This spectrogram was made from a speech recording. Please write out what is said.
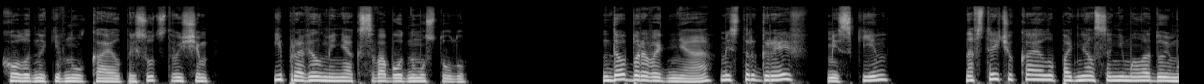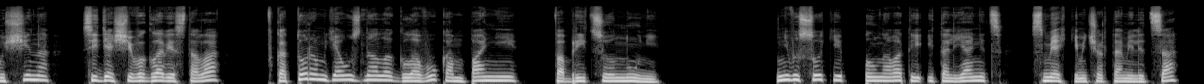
холодно кивнул Кайл присутствующим и провел меня к свободному стулу. «Доброго дня, мистер Грейв, мисс Кин». Навстречу Кайлу поднялся немолодой мужчина, сидящий во главе стола, в котором я узнала главу компании Фабрицио Нуни. Невысокий, полноватый итальянец с мягкими чертами лица,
